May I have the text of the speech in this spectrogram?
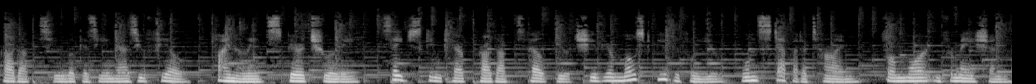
products, you look as young as you feel. Finally, spiritually, Sage skincare products help you achieve your most beautiful you, one step at a time. For more information,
